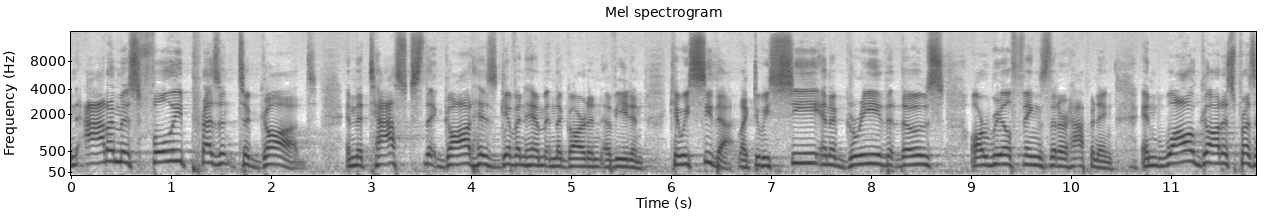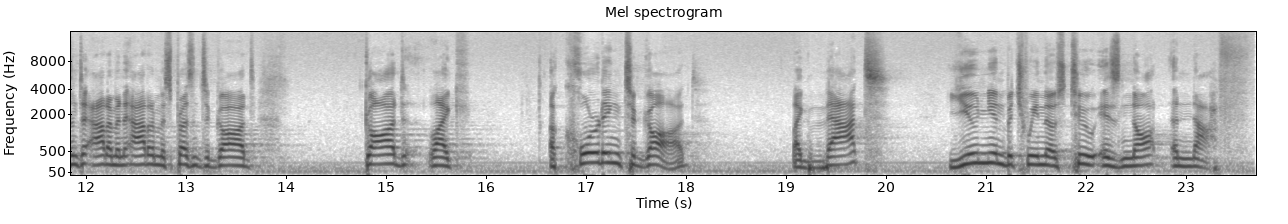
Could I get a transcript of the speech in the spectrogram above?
And Adam is fully present to God in the tasks that God has given him in the Garden of Eden. Can we see that? Like, do we see and agree that those are real things that are happening? And while God is present to Adam and Adam is present to God, God, like, according to God, like that union between those two is not enough.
